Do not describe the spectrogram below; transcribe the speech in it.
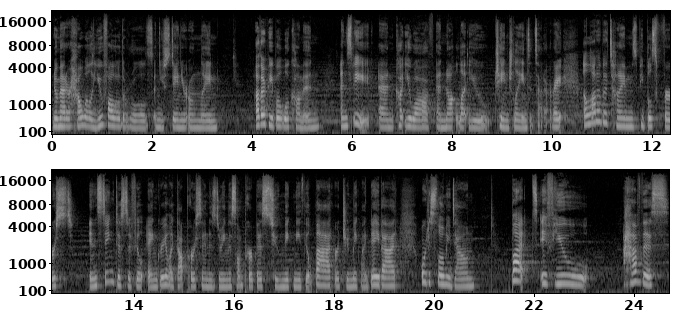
no matter how well you follow the rules and you stay in your own lane, other people will come in and speed and cut you off and not let you change lanes, etc. Right? A lot of the times, people's first instinct is to feel angry, like that person is doing this on purpose to make me feel bad or to make my day bad or to slow me down. But if you have this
